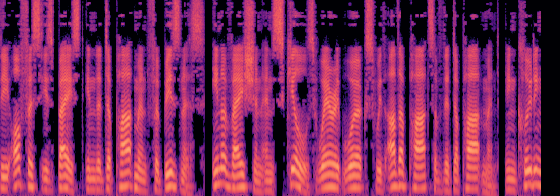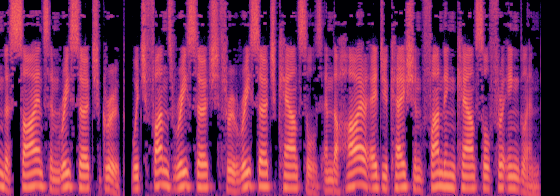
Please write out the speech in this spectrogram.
The office is based in the Department for Business, Innovation and Skills where it works with other parts of the department, including the Science and Research Group, which funds research through research councils and the Higher Education Funding Council for England.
